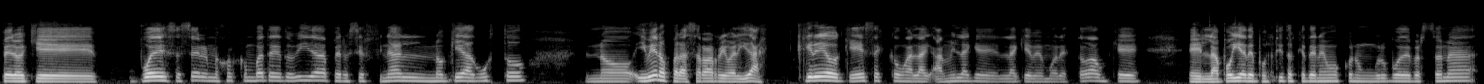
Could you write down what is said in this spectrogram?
pero que puedes hacer el mejor combate de tu vida, pero si al final no queda a gusto, no, y menos para cerrar rivalidad. Creo que esa es como a, mí la que, la que me molestó, aunque en la polla de puntitos que tenemos con un grupo de personas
